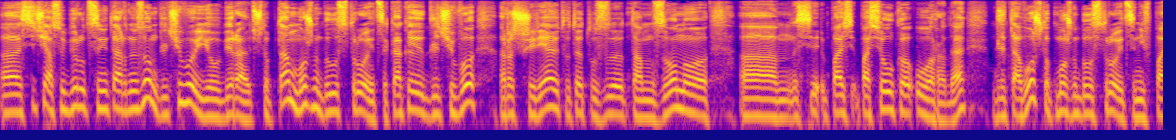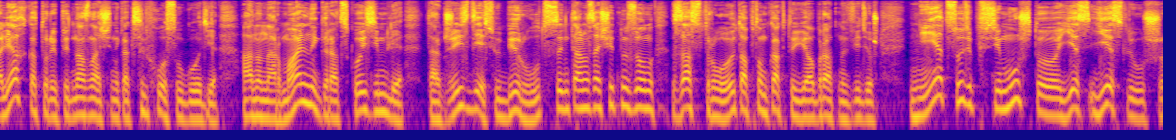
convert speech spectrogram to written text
э, сейчас уберут санитарную зону, для чего ее убирают? Чтобы там можно было строиться, как как и для чего расширяют вот эту там зону э, се- пос- поселка Ора, да, для того, чтобы можно было строиться не в полях, которые предназначены как сельхозугодья, а на нормальной городской земле. Также и здесь уберут санитарно-защитную зону, застроят, а потом как ты ее обратно введешь? Нет, судя по всему, что ес- если уж э,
